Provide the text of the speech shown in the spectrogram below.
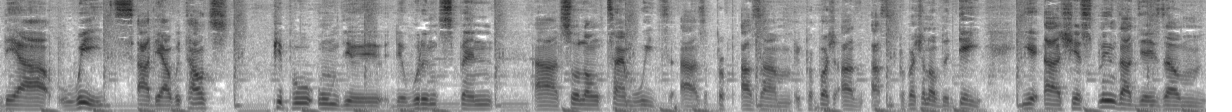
they are uh, they are without people whom they they wouldn't spend uh, so long time with as a, as um a proportion as, as a proportion of the day. Uh, she explains that there is um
